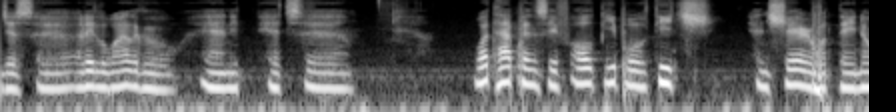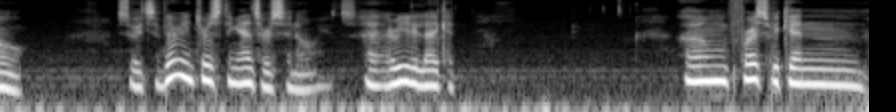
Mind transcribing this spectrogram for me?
just uh, a little while ago, and it, it's uh, what happens if all people teach and share what they know. So it's very interesting answers, you know. It's, I really like it. Um, first, we can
